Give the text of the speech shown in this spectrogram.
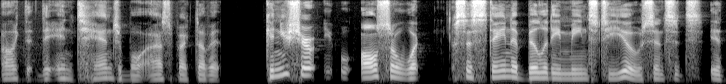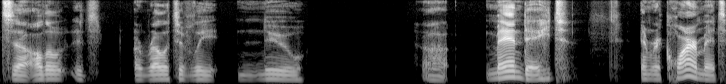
I like the, the intangible aspect of it. Can you share also what sustainability means to you since it's it's uh, although it's a relatively new uh, mandate and requirement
